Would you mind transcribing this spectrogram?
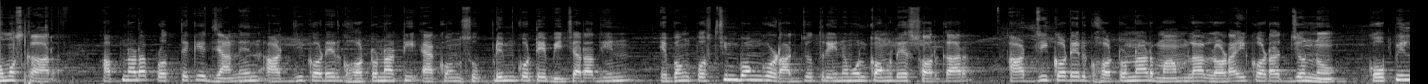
নমস্কার। আপনারা প্রত্যেকে জানেন আরজিকরের ঘটনাটি এখন সুপ্রিম কোর্টে বিচারাধীন এবং পশ্চিমবঙ্গ রাজ্য তৃণমূল কংগ্রেস সরকার আরজিকরের ঘটনার মামলা লড়াই করার জন্য কপিল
